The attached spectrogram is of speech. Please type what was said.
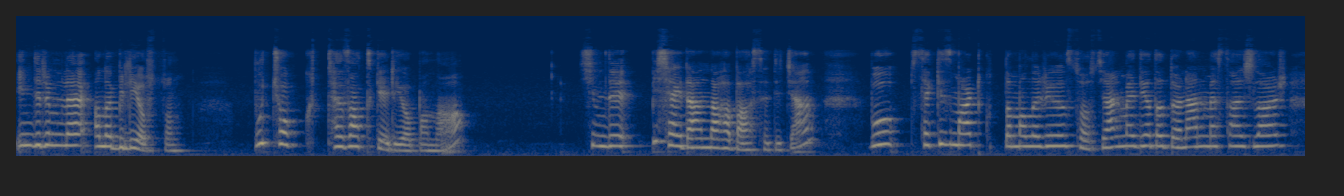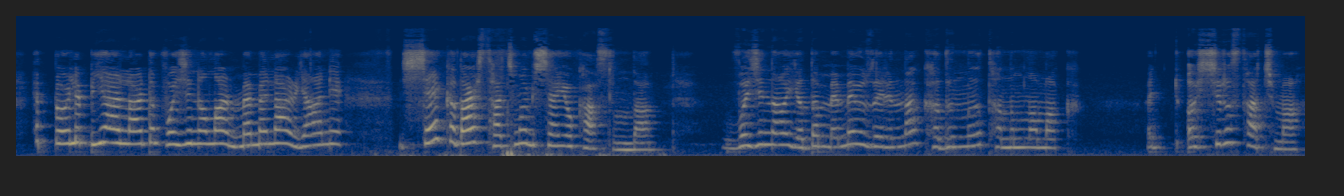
indirimle alabiliyorsun. Bu çok tezat geliyor bana. Şimdi bir şeyden daha bahsedeceğim. Bu 8 Mart kutlamaları, sosyal medyada dönen mesajlar hep böyle bir yerlerde vajinalar, memeler yani şey kadar saçma bir şey yok aslında. Vajina ya da meme üzerinden kadınlığı tanımlamak aşırı saçma.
